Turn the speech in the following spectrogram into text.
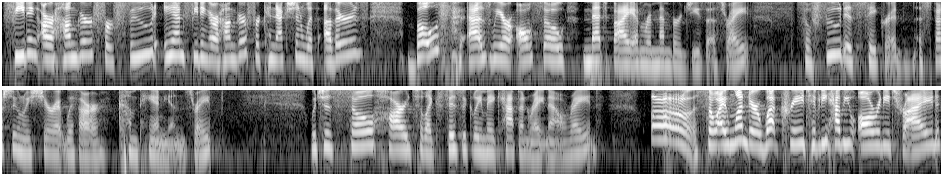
feeding our hunger for food and feeding our hunger for connection with others, both as we are also met by and remember Jesus, right? So food is sacred, especially when we share it with our companions, right? Which is so hard to like physically make happen right now, right? Oh, so I wonder what creativity have you already tried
